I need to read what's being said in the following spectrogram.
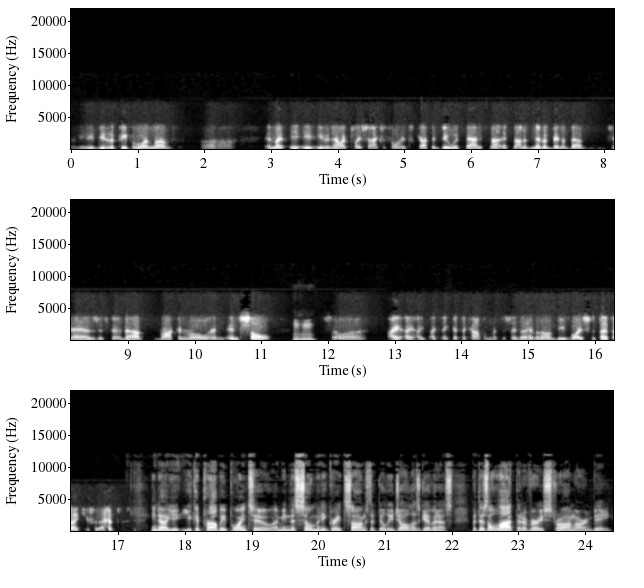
I mean, these are the people who I love. Uh, and my e- even how I play saxophone, it's got to do with that. It's not. It's not It's never been about jazz. It's been about rock and roll and, and soul. Mm-hmm. So uh, I, I I think that's a compliment to say that I have an R&B voice. But I thank you for that. You know, you, you could probably point to. I mean, there's so many great songs that Billy Joel has given us, but there's a lot that are very strong R and B.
